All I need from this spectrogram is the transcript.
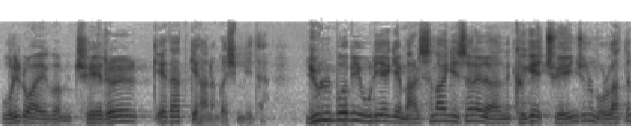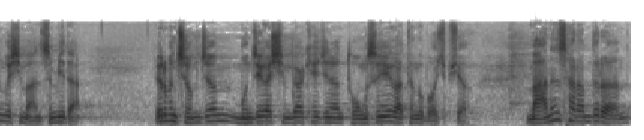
우리로 하여금 죄를 깨닫게 하는 것입니다. 율법이 우리에게 말씀하기 전에는 그게 죄인 줄 몰랐던 것이 많습니다. 여러분 점점 문제가 심각해지는 동성애 같은 거 보십시오. 많은 사람들은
